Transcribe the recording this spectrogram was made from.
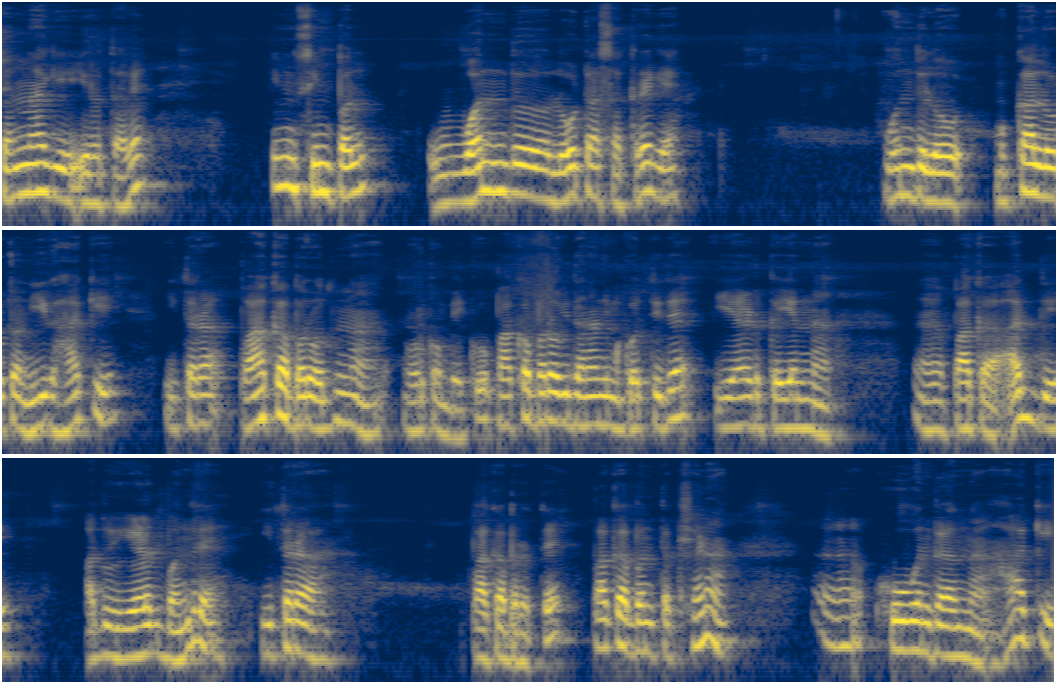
ಚೆನ್ನಾಗಿ ಇರುತ್ತವೆ. ಇನ್ನು ಸಿಂಪಲ್ ಒಂದು ಲೋಟ ಸಕ್ಕರೆಗೆ ಒಂದು ಲೋ, ಮುಕ್ಕಾಲು ಲೋಟ ನೀರು ಹಾಕಿ ಈ ಥರ ಪಾಕ ಬರೋದನ್ನ ನೋಡ್ಕೊಬೇಕು. ಪಾಕ ಬರೋ ವಿಧಾನ ನಿಮ್ಗೆ ಗೊತ್ತಿದೆ, ಎರಡು ಕೈಯನ್ನು ಪಾಕ ಅದ್ದಿ ಅದು ಎಳೆದು ಬಂದರೆ ಈ ಥರ ಪಾಕ ಬರುತ್ತೆ. ಪಾಕ ಬಂದ ತಕ್ಷಣ ಹೂವನ್ಗಳನ್ನು ಹಾಕಿ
